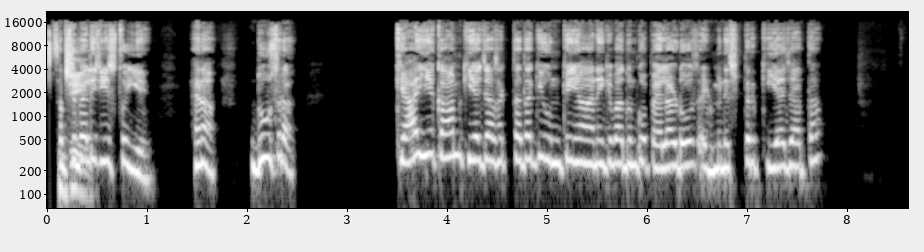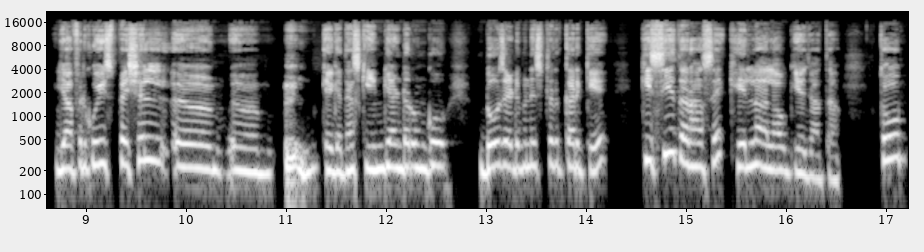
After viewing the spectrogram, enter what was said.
सबसे पहली चीज़ तो ये है ना? दूसरा क्या ये काम किया जा सकता था कि उनके यहाँ आने के बाद उनको पहला डोज एडमिनिस्टर किया जाता? या फिर कोई स्पेशल क्या कहते हैं स्कीम के अंडर उनको डोज एडमिनिस्टर करके किसी तरह से खेलना अलाउ किया जाता? तो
